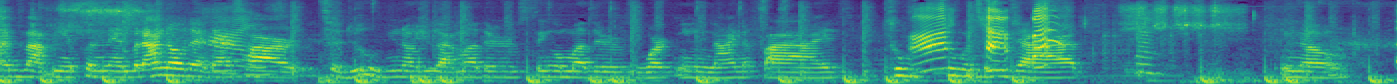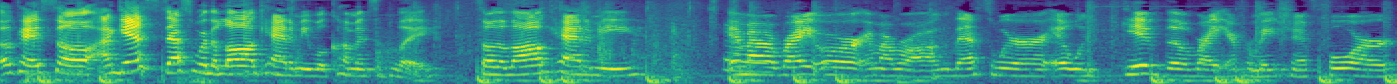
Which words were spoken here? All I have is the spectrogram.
Times not being put in, but I know that that's hard to do. You know, you got mothers, single mothers working nine to five, two two and three jobs. You know, Okay, so I guess that's where the Law Academy will come into play. So the Law Academy, am I right or am I wrong? That's where it would give the right information for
